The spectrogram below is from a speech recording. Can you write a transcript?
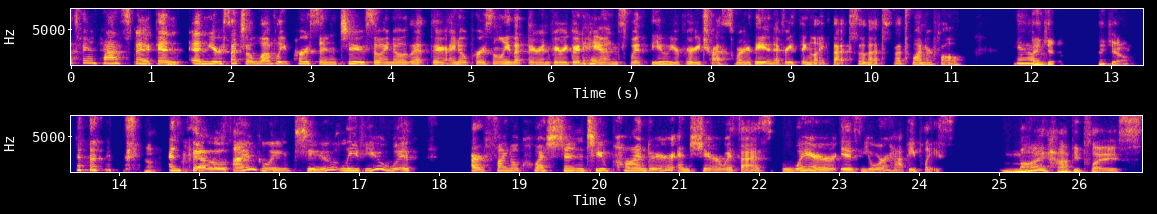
that's fantastic. And and you're such a lovely person too. So I know that they're I know personally that they're in very good hands with you. You're very trustworthy and everything like that. So that's that's wonderful. Yeah. Thank you. Thank you. yeah. And so I'm going to leave you with our final question to ponder and share with us. Where is your happy place? My happy place,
